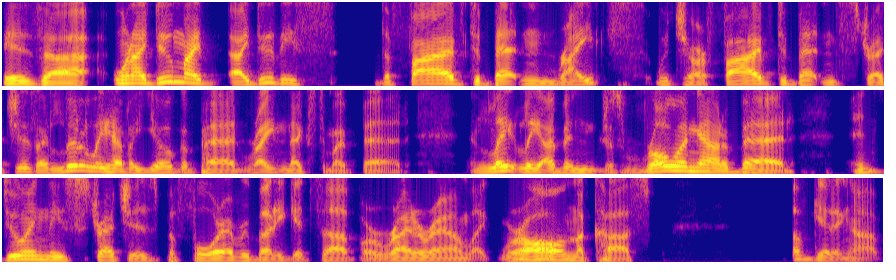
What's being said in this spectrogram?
is uh when i do my i do these the five tibetan rites which are five tibetan stretches. I literally have a yoga pad right next to my bed. And lately i've been just rolling out of bed and doing these stretches before everybody gets up or right around like we're all on the cusp of getting up.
